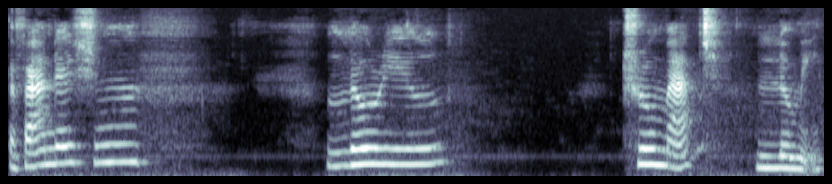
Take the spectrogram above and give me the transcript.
the foundation L'Oreal True Match Lumi.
